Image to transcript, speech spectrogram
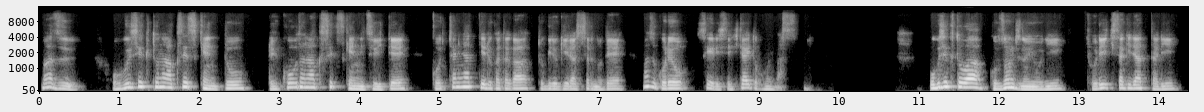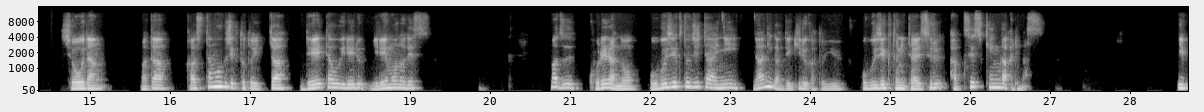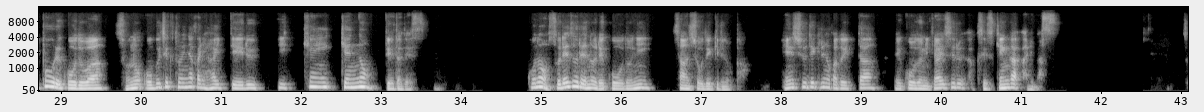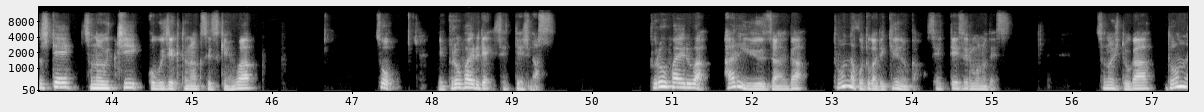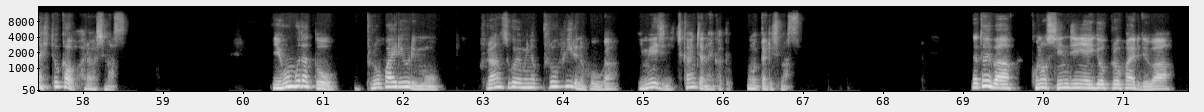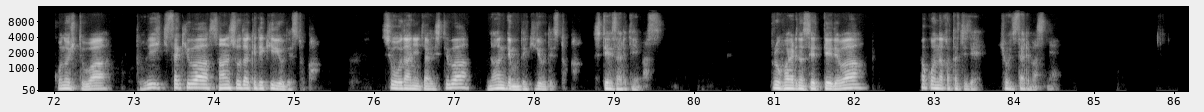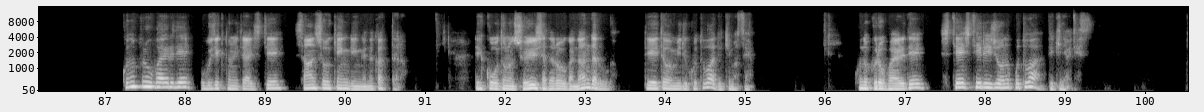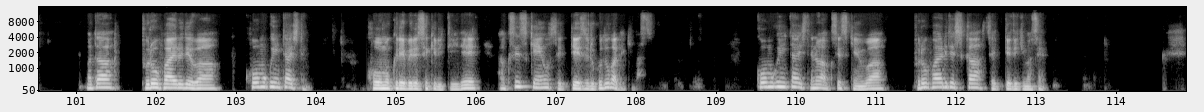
まず、オブジェクトのアクセス権とレコードのアクセス権についてごっちゃになっている方が時々いらっしゃるので、まずこれを整理していきたいと思います。オブジェクトはご存知のように取引先であったり、商談、またカスタムオブジェクトといったデータを入れる入れ物です。まず、これらのオブジェクト自体に何ができるかというオブジェクトに対するアクセス権があります。一方、レコードはそのオブジェクトの中に入っている一件一件のデータです。このそれぞれのレコードに参照できるのか、編集できるのかといったレコードに対するアクセス権があります。そして、そのうちオブジェクトのアクセス権は、そう、プロファイルで設定します。プロファイルはあるユーザーがどんなことができるのか設定するものです。その人がどんな人かを表します。日本語だと、プロファイルよりもフランス語読みのプロフィールの方がイメージに近いんじゃないかと思ったりします。例えば、この新人営業プロファイルでは、この人は取引先は参照だけできるようですとか、商談に対しては何でもできるようですとか指定されています。プロファイルの設定では、まあ、こんな形で表示されますね。このプロファイルでオブジェクトに対して参照権限がなかったら、レコードの所有者だろうが何だろうがデータを見ることはできません。このプロファイルで指定している以上のことはできないです。また、プロファイルでは項目に対しても項目レベルセキュリティでアクセス権を設定することができます。項目に対してのアクセス権は、プロファイルでしか設定できません。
